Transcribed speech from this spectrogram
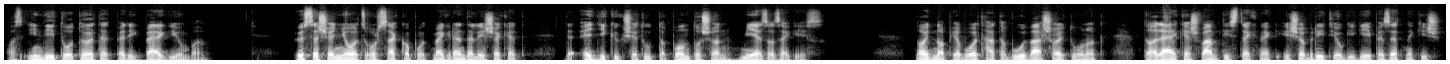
az indító töltet pedig Belgiumban. Összesen nyolc ország kapott megrendeléseket, de egyikük se tudta pontosan, mi ez az egész. Nagy napja volt hát a bulvár de a lelkes vámtiszteknek és a brit jogi gépezetnek is,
